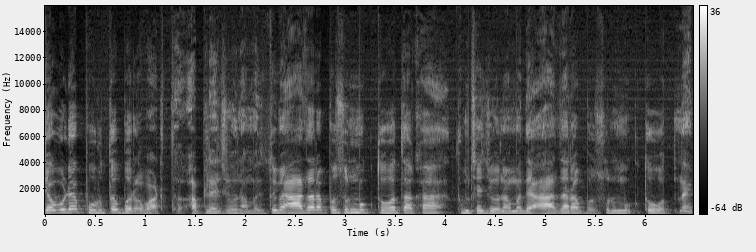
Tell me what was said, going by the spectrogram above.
तेवढ्या पुरतं बरं वाटतं आपल्या जीवनामध्ये. तुम्ही आजारापासून मुक्त होता का? तुमच्या जीवनामध्ये आजारापासून मुक्त होत नाही.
